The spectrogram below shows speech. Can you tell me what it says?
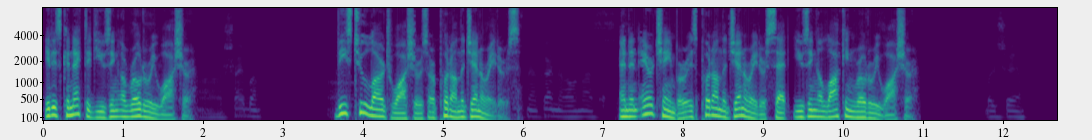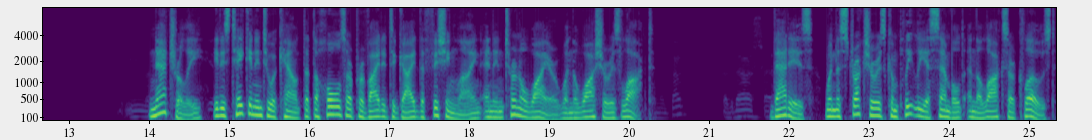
It is connected using a rotary washer. These two large washers are put on the generators. And an air chamber is put on the generator set using a locking rotary washer. Naturally, it is taken into account that the holes are provided to guide the fishing line and internal wire when the washer is locked. That is, when the structure is completely assembled and the locks are closed,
